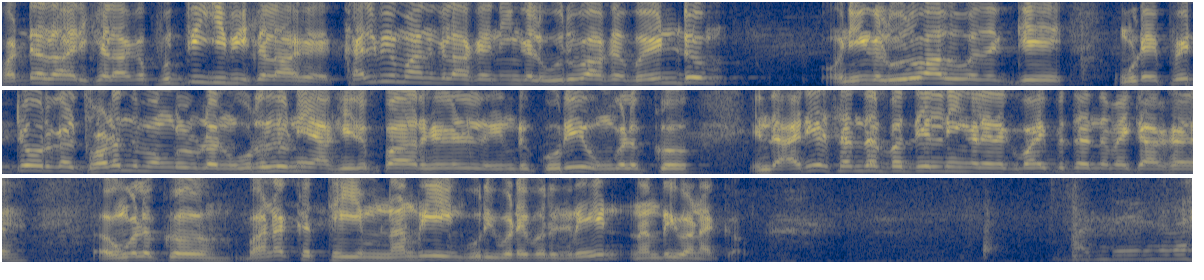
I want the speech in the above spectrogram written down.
பட்டதாரிகளாக புத்திஜீவிகளாக கல்விமான்களாக நீங்கள் உருவாக வேண்டும். நீங்கள் உருவாகுவதற்கு உங்களுடைய பெற்றோர்கள் தொடர்ந்து உங்களுடன் உறுதுணையாக இருப்பார்கள் என்று கூறி உங்களுக்கு இந்த அரிய சந்தர்ப்பத்தில் நீங்கள் எனக்கு வாய்ப்பு தந்தமைக்காக உங்களுக்கு வணக்கத்தையும் நன்றியையும் கூறி விடைபெறுகிறேன். நன்றி வணக்கம். வந்து எங்களை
